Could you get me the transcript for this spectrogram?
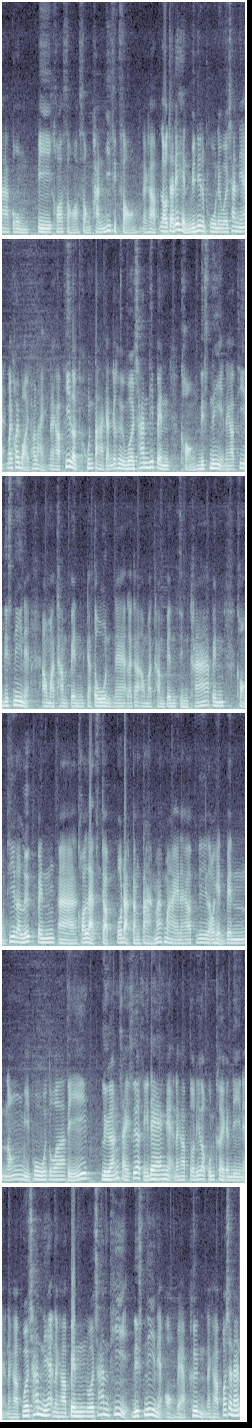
ราคม ปีคศ 2022 นะครับเราจะได้เห็นวินนี่เดอะพูในเวอร์ชันนี้ไม่ค่อยบ่อยเท่าไหร่นะครับที่เราคุ้นตากันก็คือเวอร์ชันที่เป็นของดิสนีย์นะครับที่ดิสนีย์เนี่ยเอามาทำเป็นการ์ตูนนะฮะแล้วก็เอามาทำเป็นสินค้าเป็นของที่ระลึกเป็นอ่าคอลแลบกับโปรดักต์ต่างๆ มากมายนะครับที่เราเห็นเป็นน้องหมีภูตัวสี เหลืองใส่เสื้อสีแดงเนี่ยนะครับตัวที่เราคุ้นเคยกันดีเนี่ยนะครับเวอร์ชันนี้นะครับเป็นเวอร์ชันที่ดิสนีย์เนี่ยออกแบบขึ้นนะครับเพราะฉะนั้น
